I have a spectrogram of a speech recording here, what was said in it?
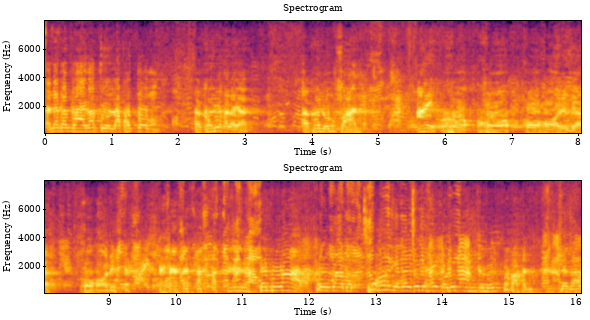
อันนั้นคันคายครับส่วนรับข้าวต้มอะเขาเรียกอะไรอะอะขนมป่านไอ้คอคอ คอห่อหนึ่งเด้อคอห่อหนึ่งท่านผู้ว่าโทรมาบอกพร้อมยังไงก็จะให้เขาได้กินขนมป่านนะครับ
